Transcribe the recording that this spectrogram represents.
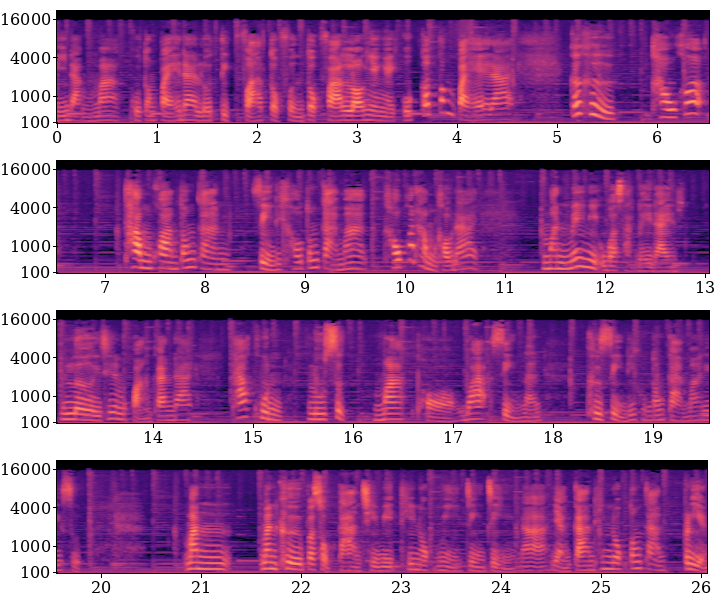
นี้ดังมาก กูต้องไปให้ได้รถติดฟ้าตกฝนตกฟ้าร้องยังไงกูก็ต้องไปให้ได้ ก็คือเขาก็ทำความต้องการสิ่งที่เขาต้องการมาก เขาก็ทำเขาได้ มันไม่มีอุปสรรคใด ๆ เลยที่จะมาขวางกันได้ ถ้าคุณรู้สึกมากพอว่าสิ่งนั้นคือสิ่งที่คุณต้องการมากที่สุด มันมันคือประสบการณ์ชีวิตที่นกมีจริง ๆ นะคะอย่างการที่นกต้องการเปลี่ยน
